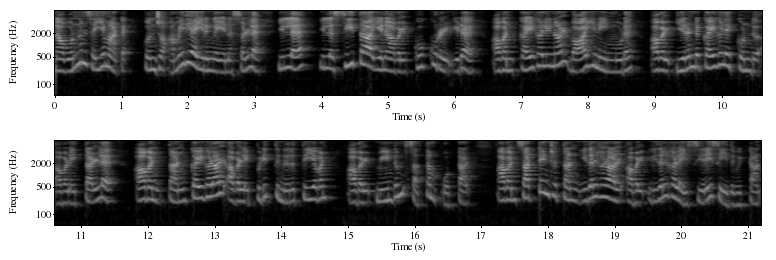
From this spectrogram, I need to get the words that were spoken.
நான் ஒன்றும் செய்ய மாட்டேன். கொஞ்சம் அமைதியாயிருங்க என சொல்ல இல்ல இல்ல சீதா என அவள் கூக்குரல் இட அவன் கைகளினால் வாயினை மூட அவள் இரண்டு கைகளைக் கொண்டு அவனை தள்ள அவன் தன் கைகளால் அவளை பிடித்து நிறுத்தியவன் அவள் மீண்டும் சத்தம் போட்டாள். அவன் சட்டென்று தன் இதழ்களால் அவள் இதழ்களை சிறை செய்து விட்டான்.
